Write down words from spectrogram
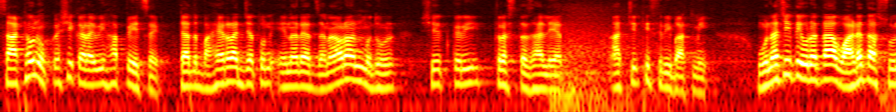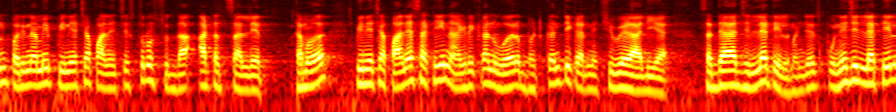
साठवणूक कशी करावी हा पेच आहे. त्यात बाहेर राज्यातून येणाऱ्या जनावरांमधून शेतकरी त्रस्त झाले आहेत. आजची तिसरी बातमी. उन्हाची तीव्रता वाढत असून परिणामी पिण्याच्या पाण्याचे स्रोतसुद्धा आटत चालले आहेत त्यामुळं पिण्याच्या पाण्यासाठी नागरिकांवर भटकंती करण्याची वेळ आली आहे. सध्या जिल्ह्यातील म्हणजेच पुणे जिल्ह्यातील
